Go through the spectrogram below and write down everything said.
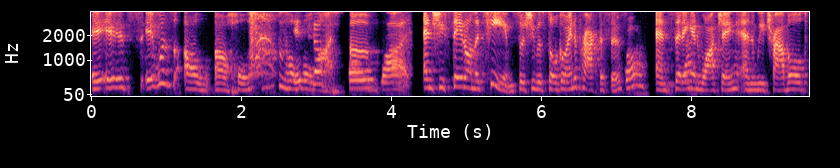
it's it was a, a whole, it was a whole lot. Whole um, lot. And she stayed on the team, so she was still going to practices oh, and sitting yeah. and watching. And we traveled.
